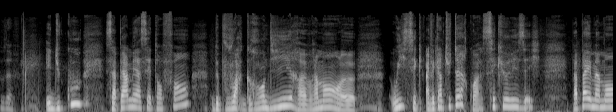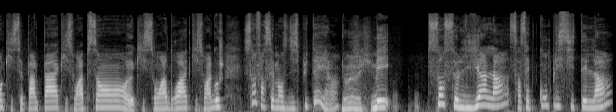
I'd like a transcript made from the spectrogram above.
Tout à fait. Et du coup, ça permet à cet enfant de pouvoir grandir euh, vraiment, euh, oui, c'est avec un tuteur, quoi, sécurisé. Papa et maman qui se parlent pas, qui sont absents, euh, qui sont à droite, qui sont à gauche, sans forcément se disputer, hein. Oui, oui. Mais sans ce lien-là, sans cette complicité-là,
